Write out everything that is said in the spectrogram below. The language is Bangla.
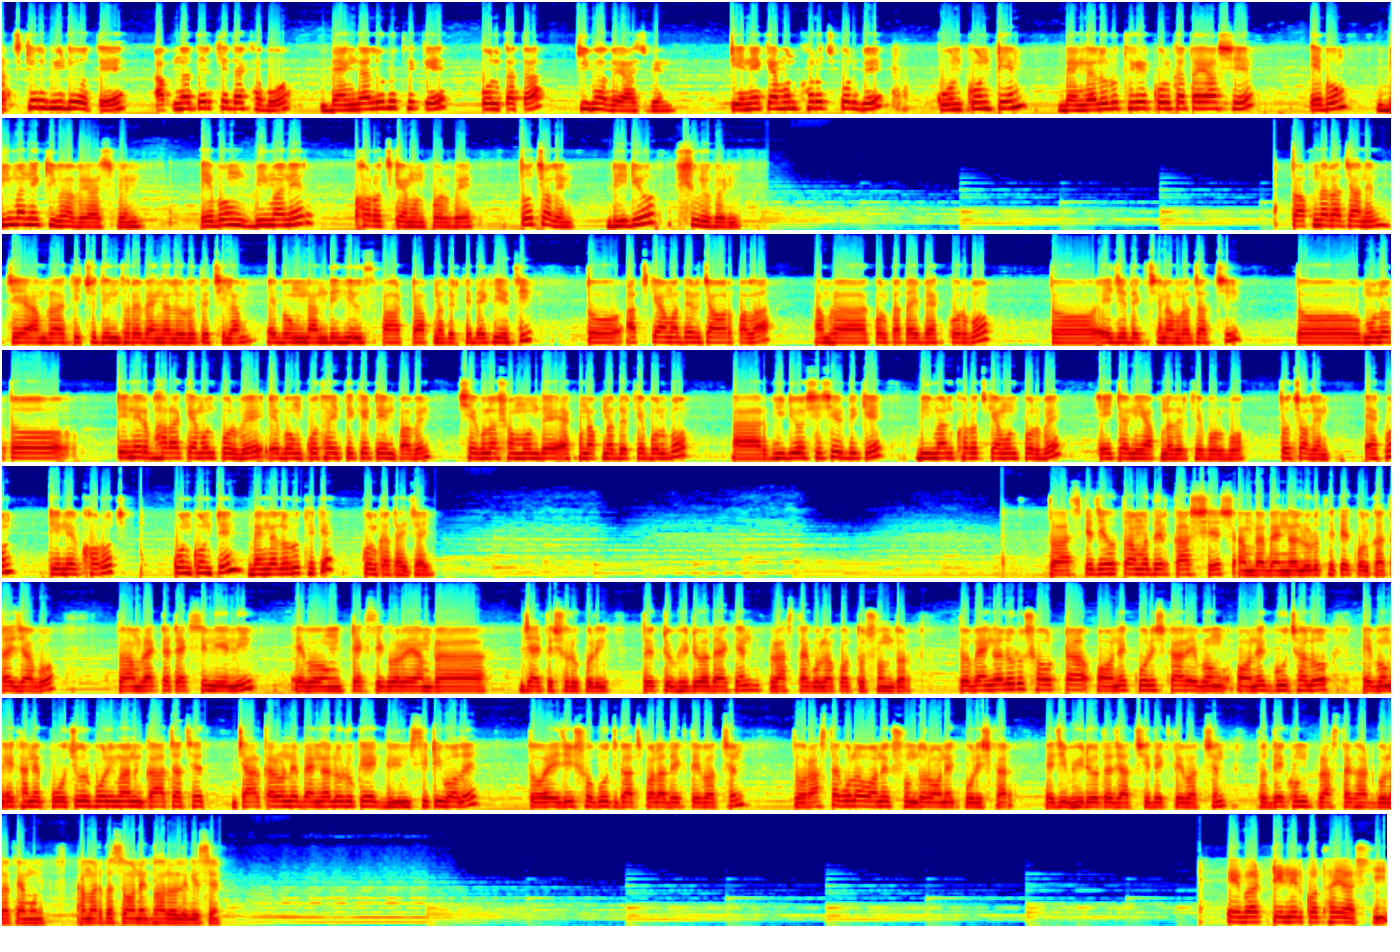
আজকের ভিডিওতে আপনাদেরকে দেখাবো বেঙ্গালুরু থেকে কলকাতা কীভাবে আসবেন। ট্রেনে কেমন খরচ পড়বে, কোন কোন ট্রেন বেঙ্গালুরু থেকে কলকাতায় আসে, এবং বিমানে কীভাবে আসবেন, এবং বিমানের খরচ কেমন পড়বে। তো চলেন, ভিডিও শুরু করি। তো আপনারা জানেন যে আমরা কিছুদিন ধরে বেঙ্গালুরুতে ছিলাম এবং নান্দি হিলস পাহাড়টা আপনাদেরকে দেখিয়েছি। তো আজকে আমাদের যাওয়ার পালা, আমরা কলকাতায় ব্যাক করব। তো এই যে দেখছেন আমরা যাচ্ছি। তো মূলত ট্রেনের ভাড়া কেমন পড়বে এবং কোথায় থেকে ট্রেন পাবেন সেগুলা সম্বন্ধে এখন আপনাদেরকে বলব। আর ভিডিও শেষের দিকে বিমান খরচ কেমন পড়বে, এইটা নিয়ে আপনাদেরকে বলব। তো চলেন, এখন ট্রেনের খরচ কোন কোন ট্রেন বেঙ্গালুরু থেকে কলকাতায় যায়? তো আজকে যেহেতু আমাদের কাজ শেষ, আমরা বেঙ্গালুরু থেকে কলকাতায় যাব। তো আমরা একটা ট্যাক্সি নিয়ে নিই এবং ট্যাক্সি করে আমরা যাইতে শুরু করি। তো একটু ভিডিও দেখেন রাস্তাগুলো কত সুন্দর। তো বেঙ্গালুরু শহরটা অনেক পরিষ্কার এবং অনেক গুছালো এবং এখানে প্রচুর পরিমাণ গাছ আছে। যার কারণে বেঙ্গালুরুকে গ্রিন সিটি বলে। তো এই যে সবুজ গাছপালা দেখতে পাচ্ছেন, তো রাস্তাগুলো অনেক সুন্দর, অনেক পরিষ্কার। এই যে ভিডিওতে যাচ্ছি দেখতে পাচ্ছেন, তো দেখুন রাস্তাঘাটগুলো কেমন। আমার কাছে অনেক ভালো লেগেছে। এবার ট্রেনের কথায় আসি।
